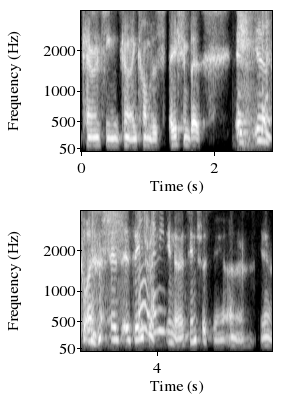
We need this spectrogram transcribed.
parenting kind of conversation, but it's yeah, it's quite it's, it's interesting. Well, I mean, you know, it's interesting. I don't know. Yeah.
